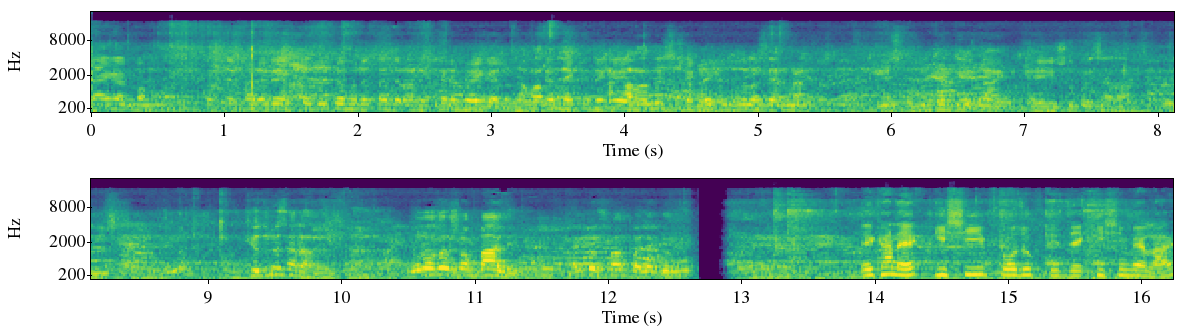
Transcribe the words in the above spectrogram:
জায়গা কম। প্রত্যেক ঘরের একটা দুটো হলে তাদের অনেকখানি হয়ে গেল। আমাদের দেখে দেখে আমাদের খেজুর চেয়ারম্যান। সবুজ থেকে এই সুপারি চারা। ওগুলো তো সব বালি একদম সব বালি একদম এখানে কৃষি প্রযুক্তি যে কৃষি মেলায়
